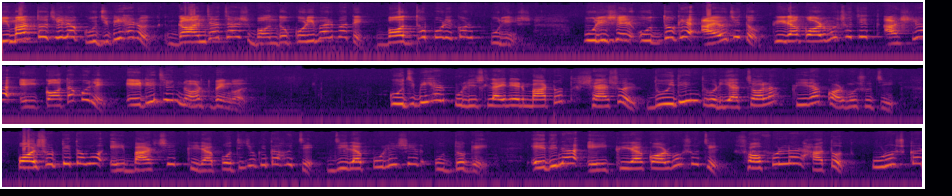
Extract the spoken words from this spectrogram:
সীমান্ত জেলা কুচবিহারত গাঞ্জা চাষ বন্ধ করিবার বাদে বদ্ধপরিকর পুলিশ। পুলিশের উদ্যোগে আয়োজিত ক্রীড়া কর্মসূচিত আসিয়া এই কথা কইলে ADG North Bengal. Coochbehar police লাইনের মাঠত শেষল দুই দিন ধরিয়া চলা ক্রীড়া কর্মসূচি। পঁয়ষট্টিতম এই বার্ষিক ক্রীড়া প্রতিযোগিতা হয়েছে জেলা পুলিশের উদ্যোগে। এদিনা এই ক্রীড়া কর্মসূচির সফল্যার হাতত পুরস্কার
